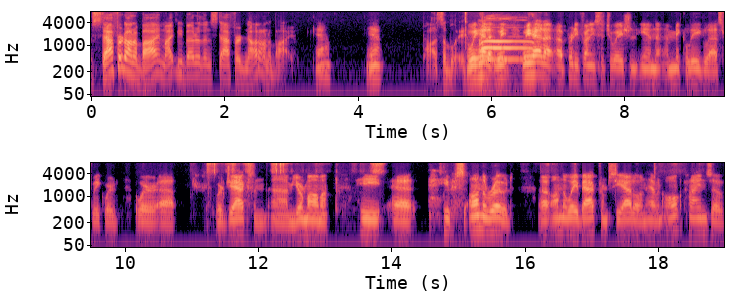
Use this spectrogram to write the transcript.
Stafford on a bye might be better than Stafford not on a bye. Yeah. Yeah. Possibly. we had a, Ah! we we had a, a pretty funny situation in a Mick League last week where where uh, where Jackson, um, your mama, he uh, he was on the road uh, on the way back from Seattle and having all kinds of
